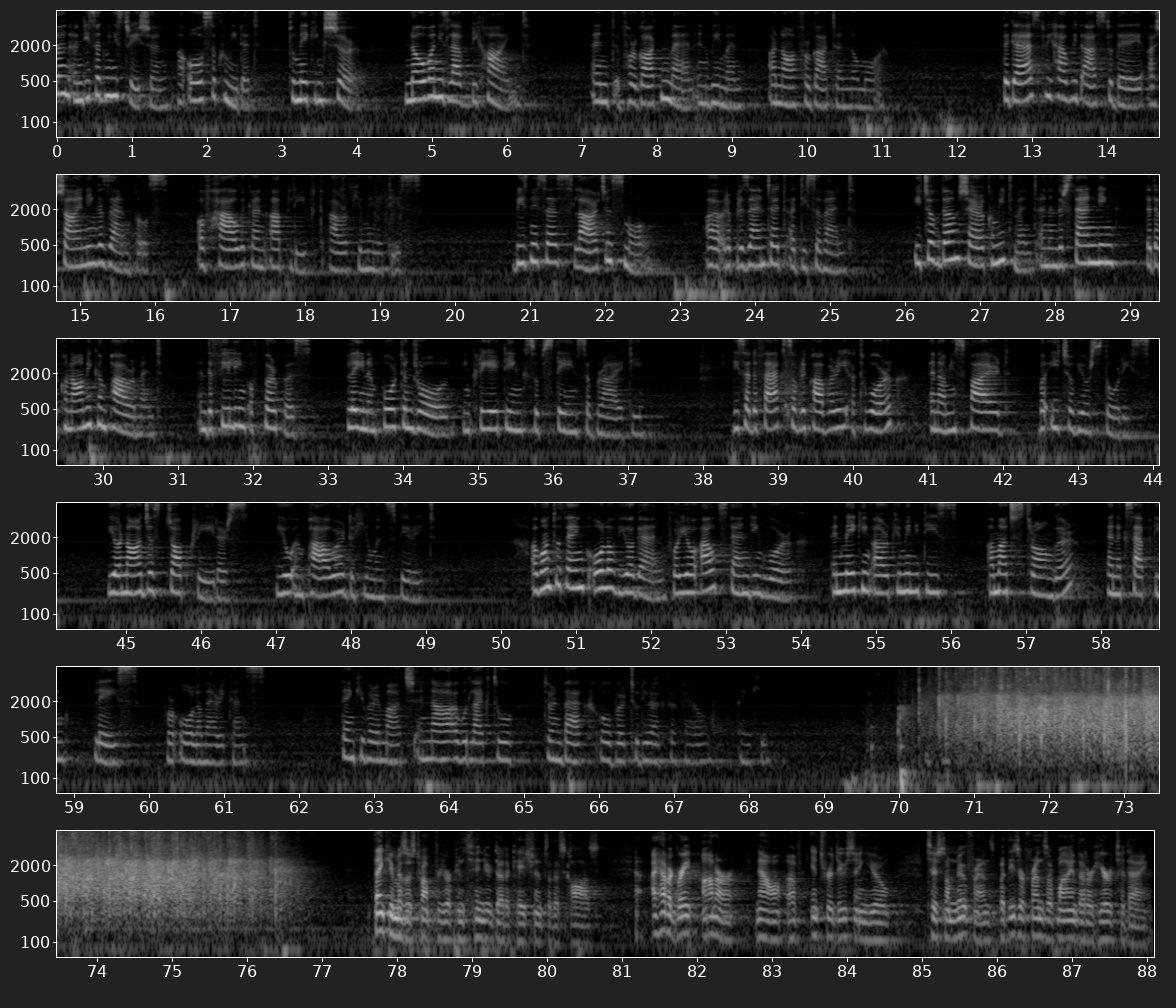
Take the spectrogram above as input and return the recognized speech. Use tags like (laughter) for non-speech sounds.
husband and this administration are also committed to making sure no one is left behind and forgotten men and women are not forgotten no more. The guests we have with us today are shining examples of how we can uplift our communities. Businesses, large and small, are represented at this event. Each of them share a commitment and understanding that economic empowerment and the feeling of purpose play an important role in creating sustained sobriety. These are the facts of recovery at work, and I'm inspired by each of your stories. You are not just job creators, you empower the human spirit. I want to thank all of you again for your outstanding work in making our communities a much stronger and accepting place for all Americans. Thank you very much. And now I would like to turn back over to Director Carroll. Thank you. Thank you, Mrs. Trump, for your continued dedication to this cause. I have a great honor now of introducing you to some new friends, but these are friends of mine that are here today.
